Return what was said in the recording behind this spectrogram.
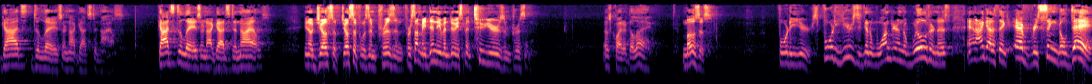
God's delays are not God's denials. God's delays are not God's denials. You know, Joseph, Joseph was in prison for something he didn't even do. He spent two years in prison. That was quite a delay. Moses, 40 years. 40 years he's going to wander in the wilderness. And I got to think every single day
